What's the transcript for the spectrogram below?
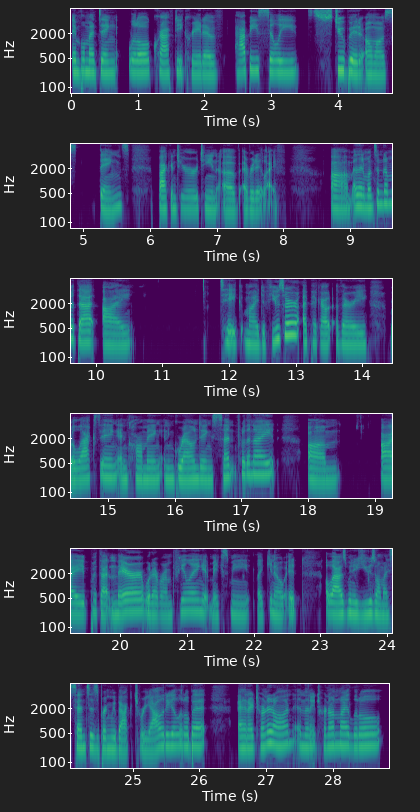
implementing little crafty, creative, happy, silly, stupid almost things back into your routine of everyday life. Um, and then once I'm done with that, I take my diffuser. I pick out a very relaxing and calming and grounding scent for the night. Um, I put that in there, whatever I'm feeling. It makes me like, you know, it allows me to use all my senses, bring me back to reality a little bit. And I turn it on and then I turn on my little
